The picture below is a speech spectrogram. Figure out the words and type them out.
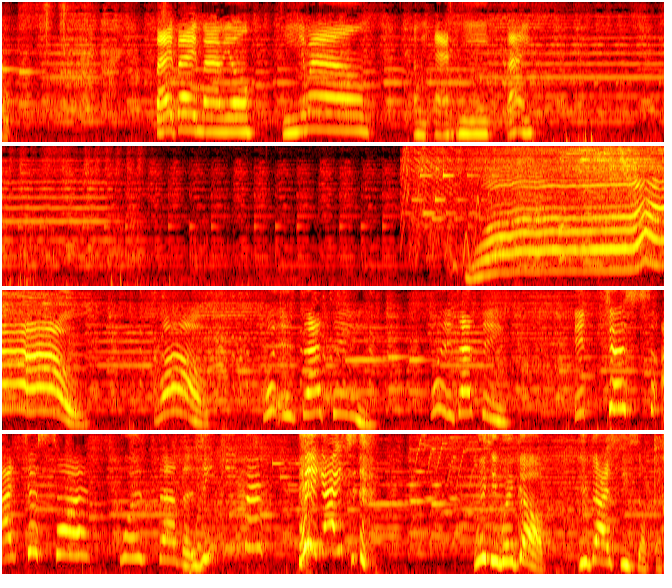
Oh. Bye bye, Mario. See you around. I mean, ask me. Bye. Whoa! Wow! What is that thing? What is that thing? It just, I just saw it. Was that the zookeeper? Hey guys! Luigi, wake up! You guys see something.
